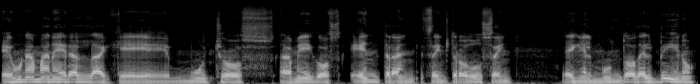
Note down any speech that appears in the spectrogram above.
es una manera en la que muchos amigos entran, se introducen en el mundo del vino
